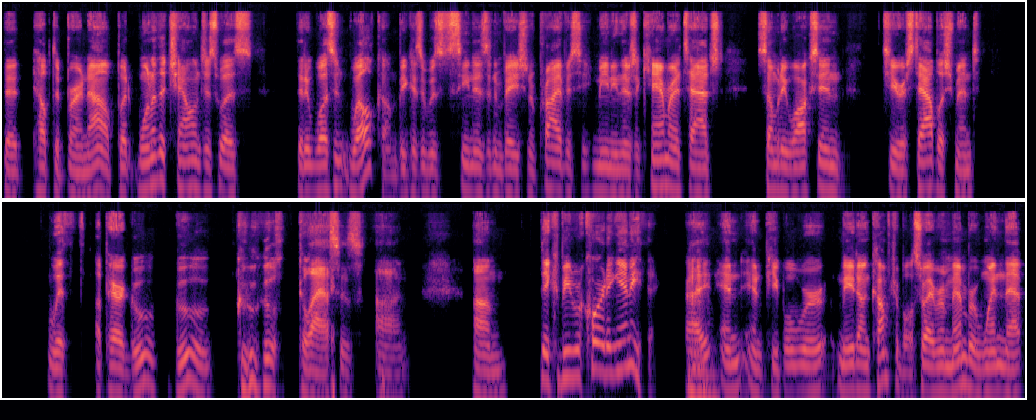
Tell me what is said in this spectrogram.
that helped it burn out. But one of the challenges was that it wasn't welcome because it was seen as an invasion of privacy meaning there's a camera attached. Somebody walks in to your establishment with a pair of Google Google, Google glasses on, um, they could be recording anything, right? Mm. And and people were made uncomfortable. So I remember when that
